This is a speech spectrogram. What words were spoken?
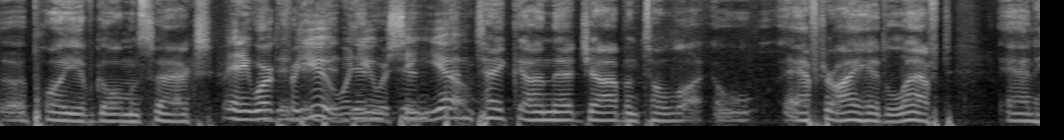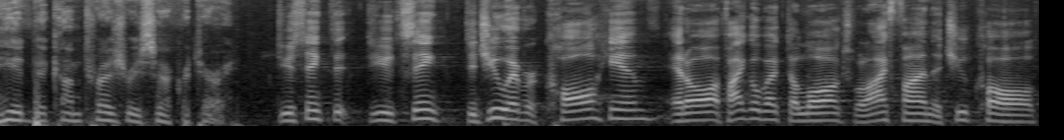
employee of Goldman Sachs. And he worked for you when you didn't- were didn't- CEO. Didn't take on that job until uh, after I had left, and he had become Treasury Secretary. Do you think that? Do you think? Did you ever call him at all? If I go back to logs, will I find that you called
